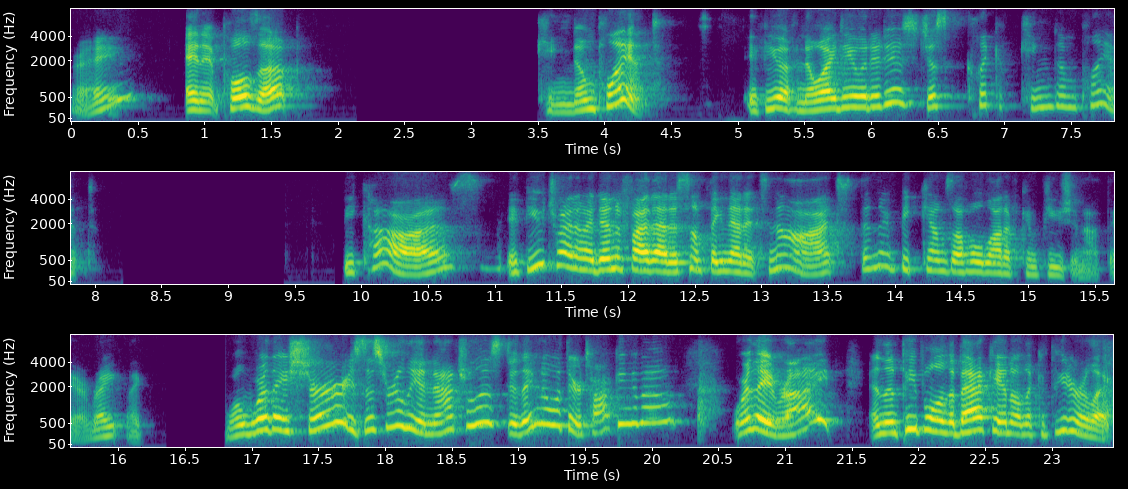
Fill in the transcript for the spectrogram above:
Right? And it pulls up kingdom plant. If you have no idea what it is, just click Kingdom Plant. Because if you try to identify that as something that it's not, then there becomes a whole lot of confusion out there, right? Like, well, were they sure? Is this really a naturalist? Do they know what they're talking about? Were they right? And then people on the back end on the computer are like,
